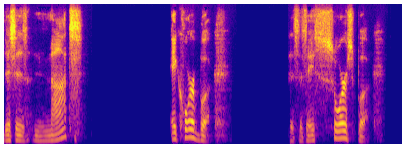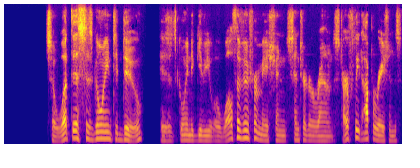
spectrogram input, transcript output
this is not a core book. This is a source book. So, what this is going to do is it's going to give you a wealth of information centered around Starfleet operations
